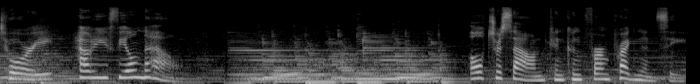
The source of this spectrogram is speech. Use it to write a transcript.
Tori, how do you feel now? Ultrasound can confirm pregnancy.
